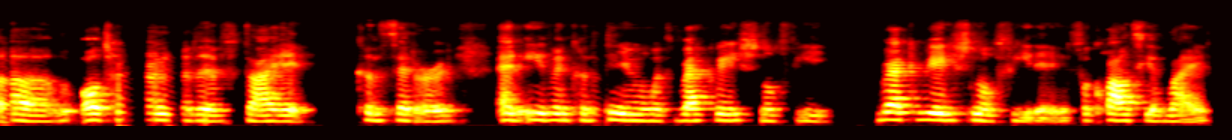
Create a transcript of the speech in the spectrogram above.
um, alternative diet considered and even continuing with recreational feed recreational feeding for quality of life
